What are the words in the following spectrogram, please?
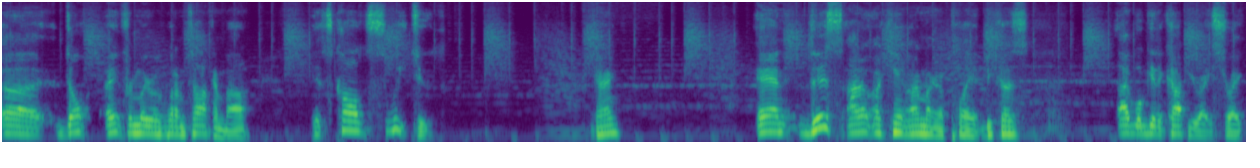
uh, don't ain't familiar with what I'm talking about, it's called Sweet Tooth. Okay. And this, I don't, I can't, I'm not gonna play it because I will get a copyright strike.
